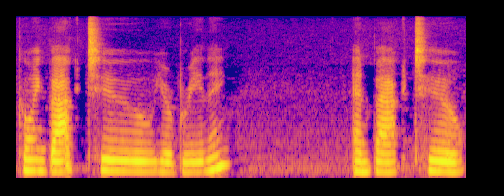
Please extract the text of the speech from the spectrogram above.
Going back to your breathing and back to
